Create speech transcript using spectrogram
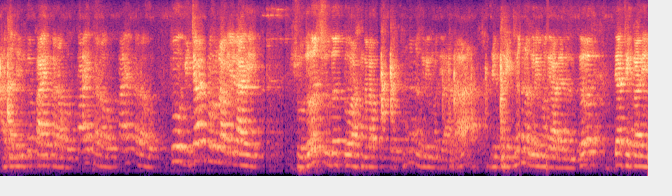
आता नेमकं काय करावं? काय करावं? काय करावं? तो विचार करू लागलेला आहे. शोधत शोधत तो असणारा पैठण नगरीमध्ये आला. आणि पैठण नगरीमध्ये आल्यानंतर त्या ठिकाणी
